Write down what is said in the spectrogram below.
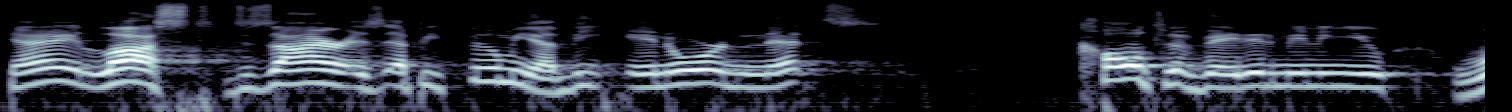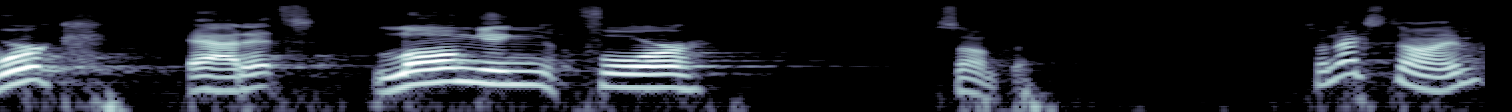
Okay? Lust, desire is epithumia, the inordinate, cultivated, meaning you work at it, longing for something. So, next time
